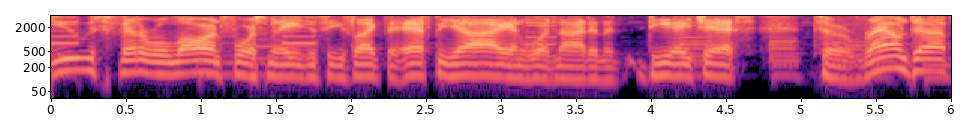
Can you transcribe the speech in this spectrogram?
use federal law enforcement agencies like the FBI and whatnot and the DHS to round up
